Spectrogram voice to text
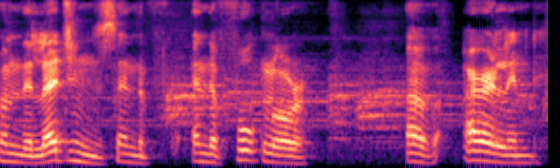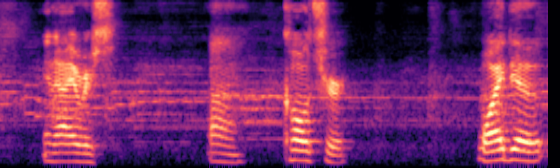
from the legends and the and the folklore of Ireland and Irish uh, culture, why do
